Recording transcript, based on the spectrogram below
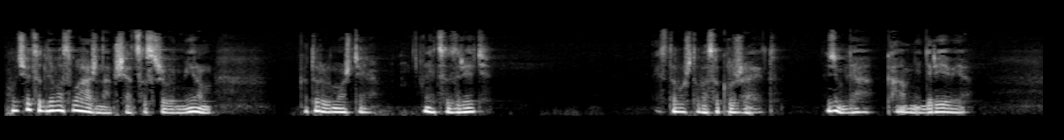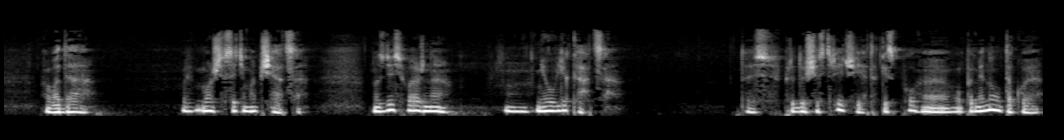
Получается, для вас важно общаться с живым миром, который вы можете лицезреть из того, что вас окружает. Земля, камни, деревья, вода, вы можете с этим общаться. Но здесь важно не увлекаться. То есть в предыдущей встрече я так. Э, упомянул такое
